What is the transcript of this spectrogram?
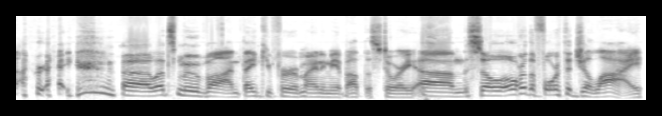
All right. Uh, let's move on. Thank you for reminding me about the story. Um, so, over the 4th of July,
